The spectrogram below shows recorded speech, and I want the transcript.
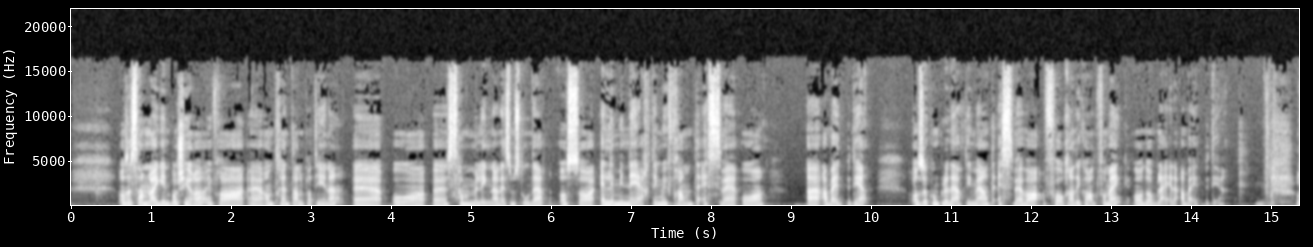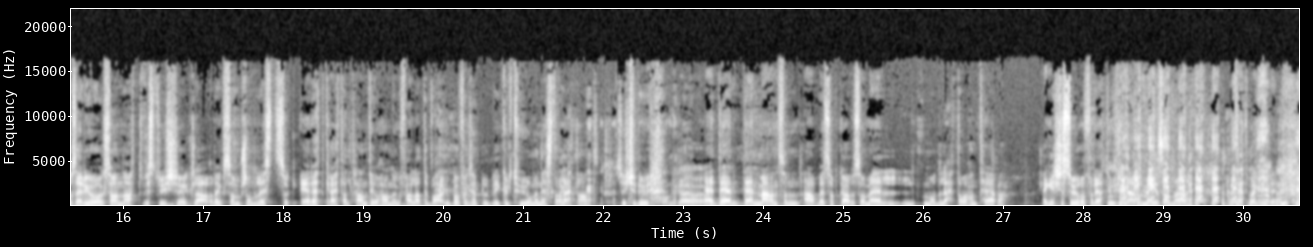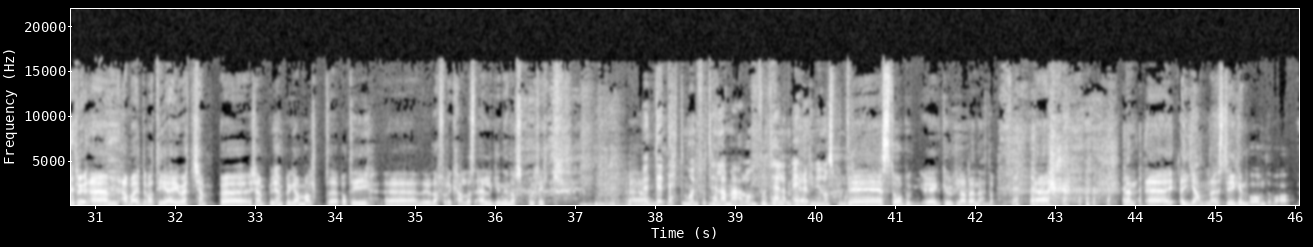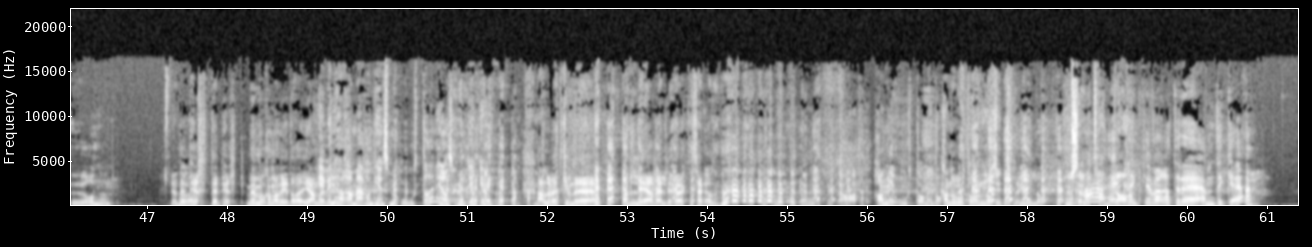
Og så samla jeg inn brosjyrer fra eh, omtrent alle partiene, og eh, sammenligna det som sto der. Og så eliminerte jeg meg fram til SV og Arbeiderpartiet. Og så konkluderte jeg med at SV var for radikalt for meg, og da ble det Arbeiderpartiet. Og så er det jo også sånn at Hvis du ikke klarer deg som journalist, så er det et greit alternativ å ha noe å falle tilbake på, f.eks. bli kulturminister eller et eller annet. Så ikke du. Eh, det, er- det er mer en sånn arbeidsoppgave som er på en måte lettere å håndtere. Jeg er ikke sur fordi at du ikke nevner meg i sånne. Du, eh, Arbeiderpartiet er jo et kjempe, kjempe, kjempegammelt eh, parti. Eh, det er jo derfor det kalles elgen i norsk politikk. Eh, Dette må du fortelle mer om. Fortell om elgen i norsk politikk. Det står på Jeg googla det nettopp. Eh, men eh, Janne Sikker Stigen på om det var ørnen. Ja, Det er pirk. det er pirk. Vi må komme videre. Janne, Jeg vil du, høre mer om hvem som er oteren i norsk politikk. alle vet hvem det er. Han ler veldig høyt. og sier på sånn. Ja, han er oteren i norsk. politikk. Han er oteren i norsk politikk. Du ser det på Jeg tenker bare at det er MDG.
